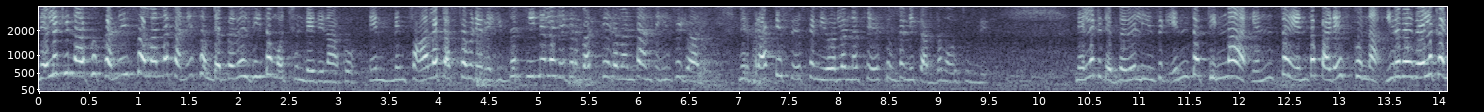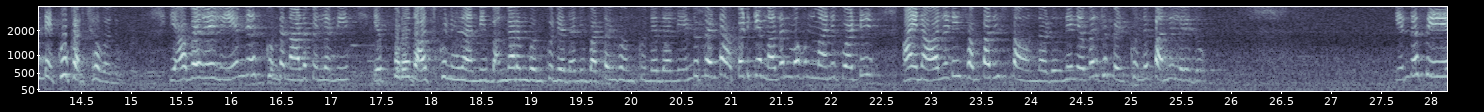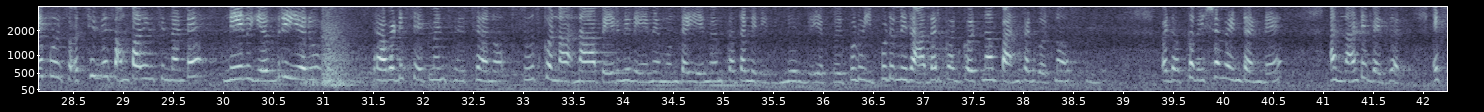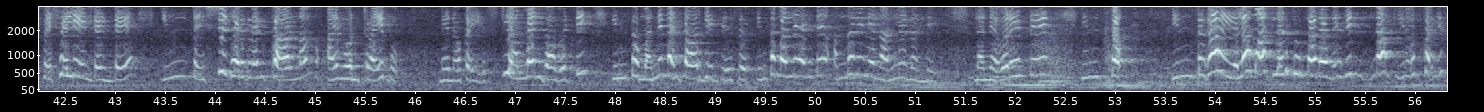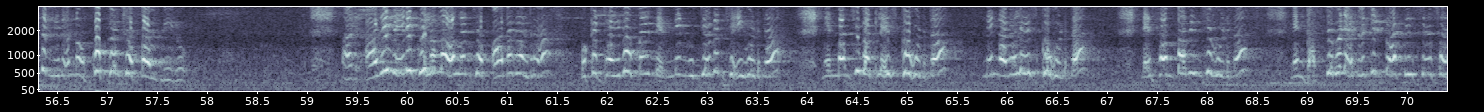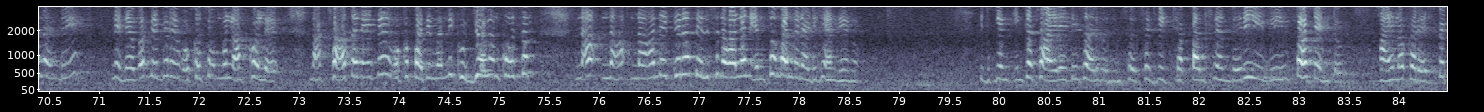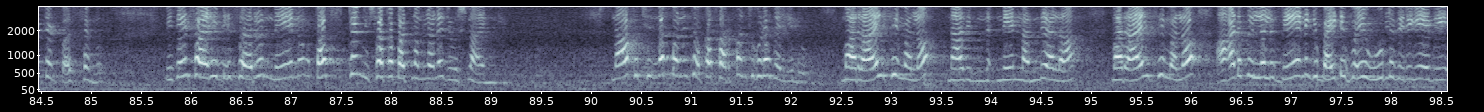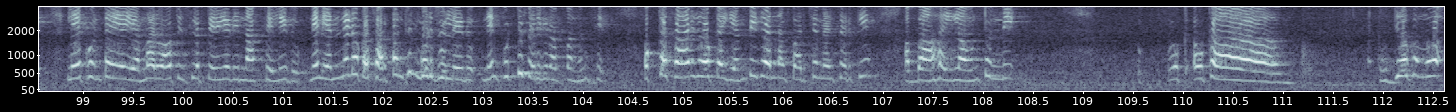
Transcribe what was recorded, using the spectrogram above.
నెలకి నాకు కనీసం అన్న కనీసం డెబ్బై వేలు జీతం వచ్చి ఉండేది నాకు. నేను నేను చాలా కష్టపడి ఇద్దరు సీనియర్ల దగ్గర వర్క్ చేయడం అంటే అంత ఈజీ కాదు. మీరు ప్రాక్టీస్ చేస్తే మీ ఎవరన్నా చేస్తుంటే మీకు అర్థమవుతుంది. నెలకు డెబ్బై వేలు ఈజీగా ఎంత తిన్నా ఎంత ఎంత పడేసుకున్నా ఇరవై వేల కంటే ఎక్కువ ఖర్చు అవ్వదు. యాభై వేలు ఏం చేసుకుంటాను ఆడపిల్లని? ఎప్పుడో దాచుకునేదాన్ని బంగారం కొనుక్కునేదాన్ని బట్టలు కొనుక్కునేదాన్ని. ఎందుకంటే అప్పటికే మదన్ మోహన్ మానిపాటి ఆయన ఆల్రెడీ సంపాదిస్తూ ఉన్నాడు. నేను ఎవరికి పెట్టుకునే పని లేదు. ఎంతసేపు వచ్చింది సంపాదించిందంటే నేను ఎవ్రీ ఇయర్ ప్రాపర్టీ స్టేట్మెంట్స్ ఇచ్చాను. చూసుకున్నా నా పేరు మీద ఏమేమి ఉంటాయి ఏమేమి కథ మీరు మీరు ఇప్పుడు ఇప్పుడు మీరు ఆధార్ కార్డ్ కొట్టినా పాన్ కార్డ్ కొట్టినా వస్తుంది. బట్ ఒక్క విషయం ఏంటంటే I'm not a beggar especially ఏంటంటే ఇంత ఇష్యూ జరగడానికి కారణం ఐ వన్ ట్రైబ్ నేను ఒక ఎస్టీ అమ్మాయిని కాబట్టి ఇంతమంది నన్ను టార్గెట్ చేశారు. ఇంతమంది అంటే అందరినీ నేను అనలేనండి. నన్ను ఎవరైతే ఇంత ఇంతగా ఎలా మాట్లాడుతున్నారు అనేది నాకు ఈరోజు కనీసం మీరు అన్న ఒక్కొక్కరు చెప్పాలి మీరు. అదే వేరే కులం అవ్వాలని చెప్ప అనగలరా? ఒక ట్రైబ్ అమ్మాయి నేను ఉద్యోగం చేయకూడదా? నేను మంచి బట్టలు వేసుకోకూడదా? నేను నగలు వేసుకోకూడదా? నేను సంపాదించకూడదా? నేను కష్టపడి అడ్వకేట్ ప్రాక్టీస్ చేశానండి. నేను ఎవరి దగ్గర ఒక సొమ్ము లాక్కోలే. నాకు చేతనైతే ఒక పది మందికి ఉద్యోగం కోసం నా నా నా దగ్గర తెలిసిన వాళ్ళని ఎంతో మందిని అడిగాను నేను. ఇప్పుడు ఇంకా- ఇంకా సాయి రెడ్డి సార్ గురించి వస్తే మీకు చెప్పాల్సిన వెరీ ఇంపార్టెంట్ ఆయన ఒక respected person Vijay Sai Reddy sir నేను ఫస్ట్ టైం విశాఖపట్నంలోనే చూసిన ఆయన్ని. నాకు చిన్నప్పటి నుంచి ఒక సర్పంచ్ కూడా తెలియదు మా రాయలసీమలో నాది నేను నంద్యాల మా రాయలసీమలో ఆడపిల్లలు దేనికి బయటకు పోయి ఊర్లు తిరిగేది? లేకుంటే ఎంఆర్ ఆఫీస్లకు తిరిగేది నాకు తెలియదు నేను ఎన్నడూ ఒక సర్పంచ్ని కూడా చూడలేదు. నేను పుట్టి పెరిగినప్పటి నుంచి. ఒక్కసారిగా ఒక ఎంపీ గారు నాకు పరిచయం అయ్యేసరికి అబ్బా ఇలా ఉంటుంది. ఒక ఒక ఉద్యోగము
